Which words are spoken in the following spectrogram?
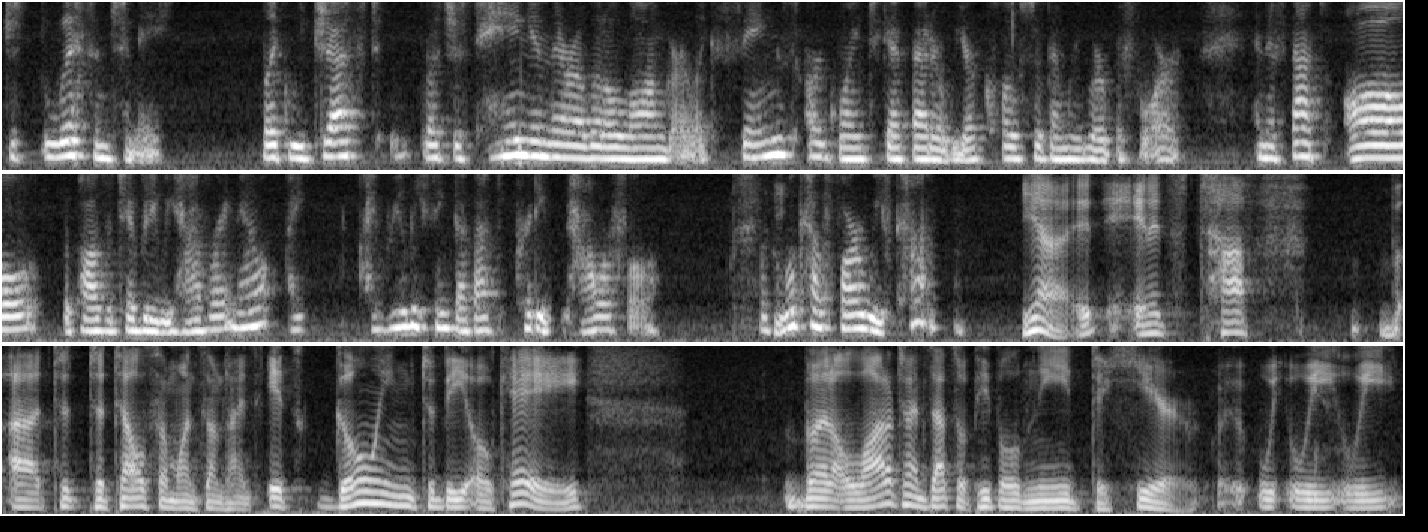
just listen to me. Like we just let's just hang in there a little longer. Like things are going to get better. We are closer than we were before. And if that's all the positivity we have right now, I I really think that that's pretty powerful. Like look how far we've come. Yeah, it, and it's tough uh, to to tell someone sometimes it's going to be okay, but a lot of times that's what people need to hear. We, we we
